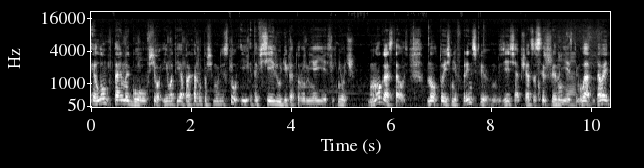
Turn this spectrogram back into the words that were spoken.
a long time ago, все. И вот я прохожу по всему листу, и это все люди, которые у меня есть, их не очень много осталось. Ну, то есть мне, в принципе, здесь общаться совершенно ну, не да. с кем. Ладно, давай,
